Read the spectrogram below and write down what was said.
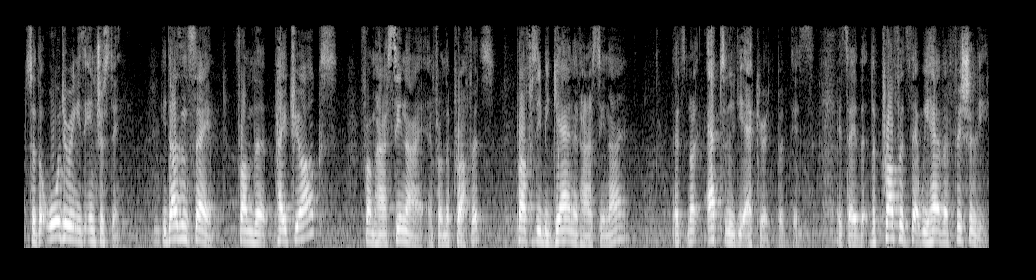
So the ordering is interesting. He doesn't say from the patriarchs, from Har Sinai, and from the prophets. Prophecy began at Har Sinai. That's not absolutely accurate, but it's, it's a, the, the prophets that we have officially,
